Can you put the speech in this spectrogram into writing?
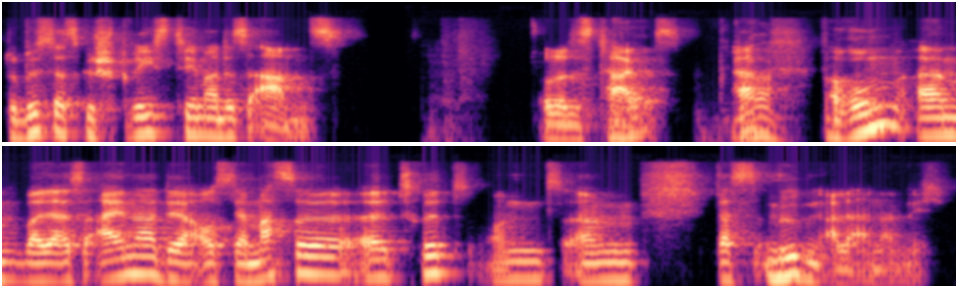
du bist das Gesprächsthema des Abends oder des Tages. Ja, ja. Warum? Ähm, weil er ist einer, der aus der Masse äh, tritt und ähm, das mögen alle anderen nicht.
